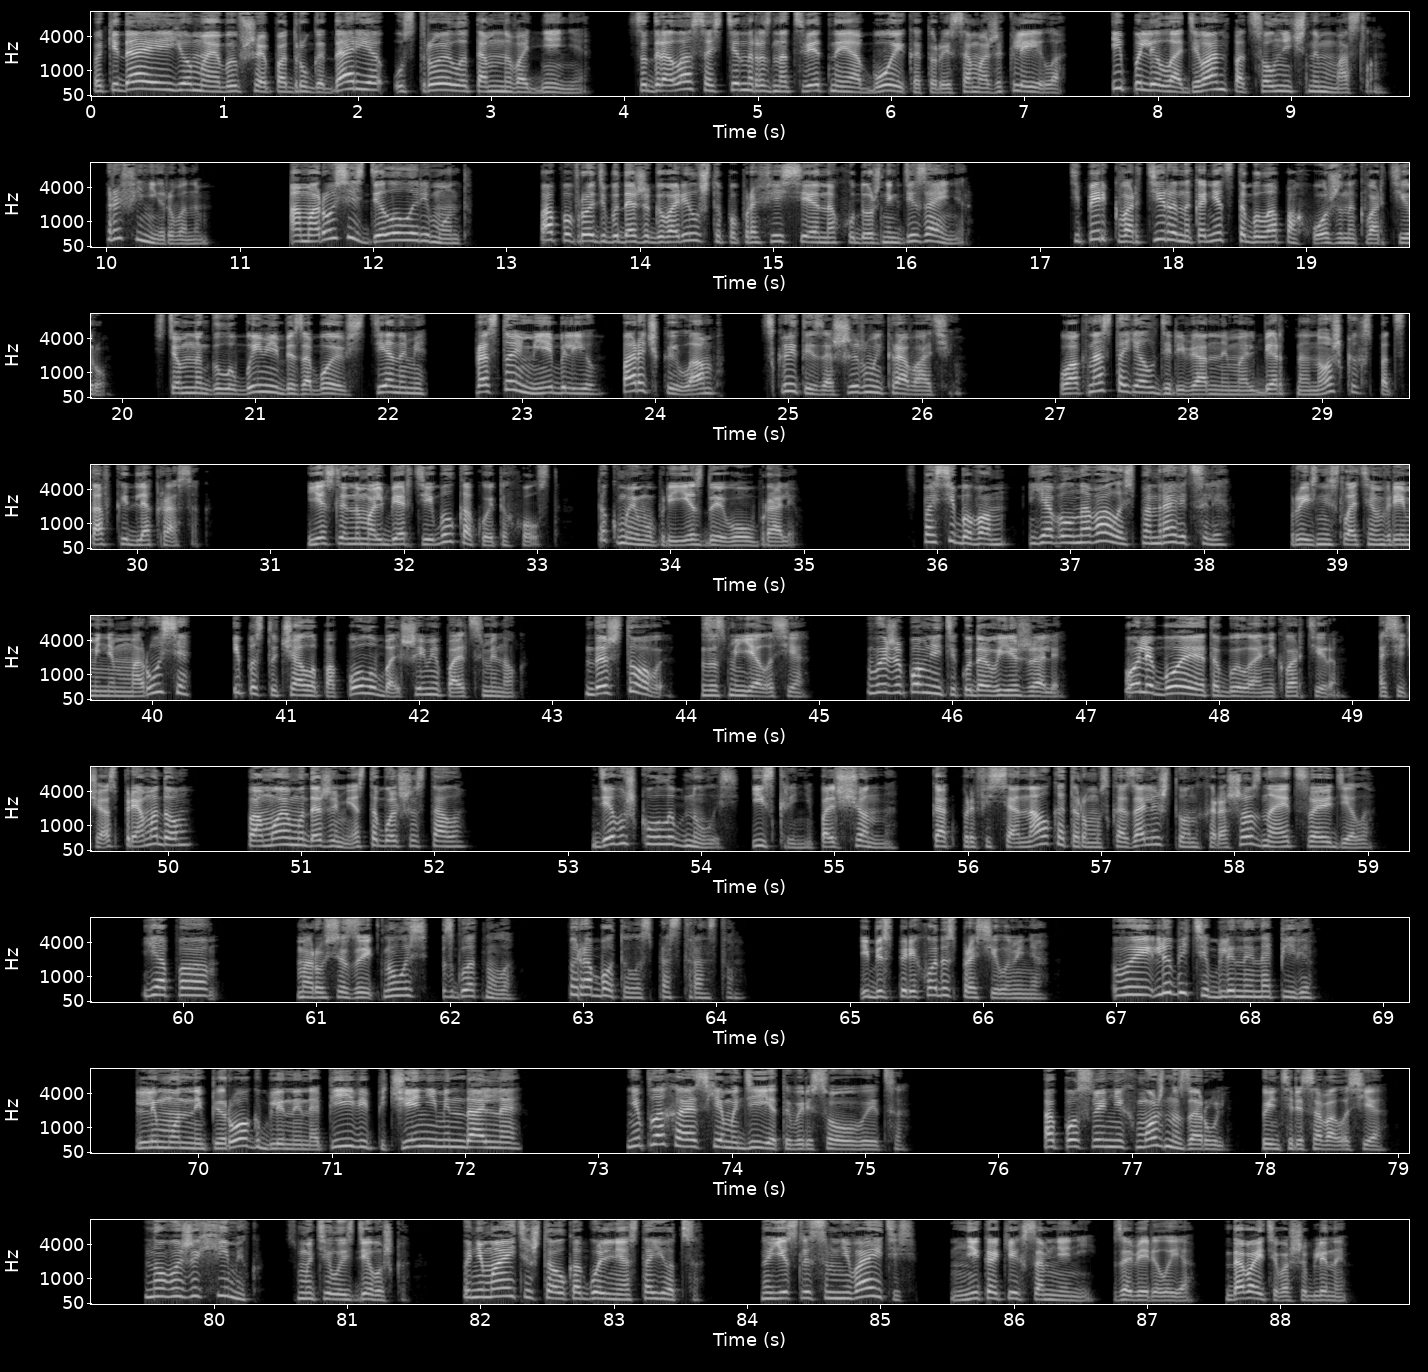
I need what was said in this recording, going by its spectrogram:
Покидая ее, моя бывшая подруга Дарья устроила там наводнение, содрала со стен разноцветные обои, которые сама же клеила, и полила диван подсолнечным маслом, рафинированным. А Маруся сделала ремонт. Папа вроде бы даже говорил, что по профессии она художник-дизайнер. Теперь квартира наконец-то была похожа на квартиру. С темно-голубыми без обоев стенами, простой мебелью, парочкой ламп, скрытой за ширмой кроватью. У окна стоял деревянный мольберт на ножках с подставкой для красок. Если на мольберте и был какой-то холст, то к моему приезду его убрали. «Спасибо вам. Я волновалась, понравится ли», произнесла тем временем Маруся и постучала по полу большими пальцами ног. «Да что вы!» — засмеялась я. «Вы же помните, куда выезжали? Поле боя это было, а не квартира. А сейчас прямо дом. По-моему, даже места больше стало». Девушка улыбнулась, искренне, польщенно как профессионал, которому сказали, что он хорошо знает свое дело. Я по... Маруся заикнулась, сглотнула. Поработала с пространством. И без перехода спросила меня. «Вы любите блины на пиве?» Лимонный пирог, блины на пиве, печенье миндальное. Неплохая схема диеты вырисовывается. «А после них можно за руль?» — поинтересовалась я. «Но вы же химик», — смутилась девушка. «Понимаете, что алкоголь не остается. Но если сомневаетесь, «Никаких сомнений», — заверила я. «Давайте ваши блины».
